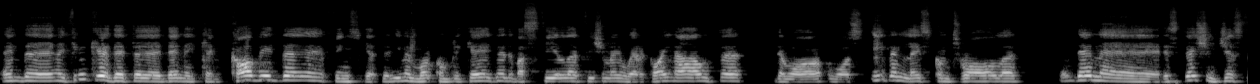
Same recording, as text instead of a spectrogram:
And uh, I think that uh, then it came COVID, uh, things get even more complicated, but still uh, fishermen were going out. Uh, there were, was even less control. And then the situation just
